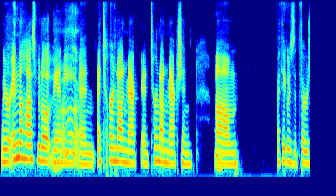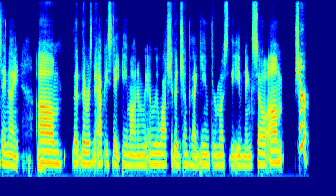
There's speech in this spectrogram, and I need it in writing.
We were in the hospital at Vandy, Ah. and I turned on Mac. I turned on Maction. Mhm. Um, I think it was a Thursday night. Mhm. Um, that there was an Appy State game on, and we and we watched a good chunk of that game through most of the evening. So, um, sure,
